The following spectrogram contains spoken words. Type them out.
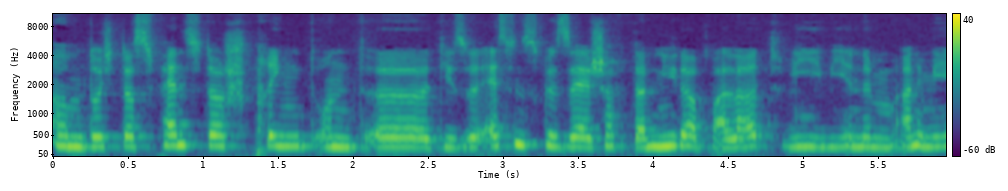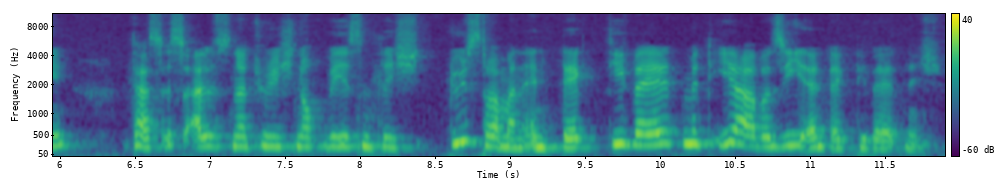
ähm, durch das Fenster springt und äh, diese Essensgesellschaft dann niederballert, wie, wie in dem Anime. Das ist alles natürlich noch wesentlich düsterer. Man entdeckt die Welt mit ihr, aber sie entdeckt die Welt nicht.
